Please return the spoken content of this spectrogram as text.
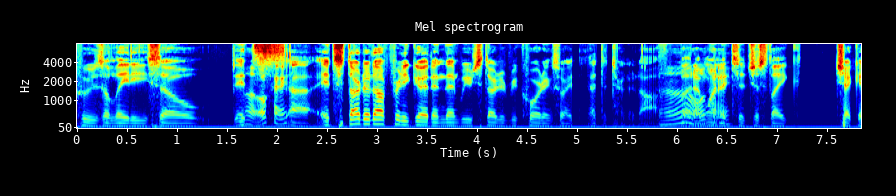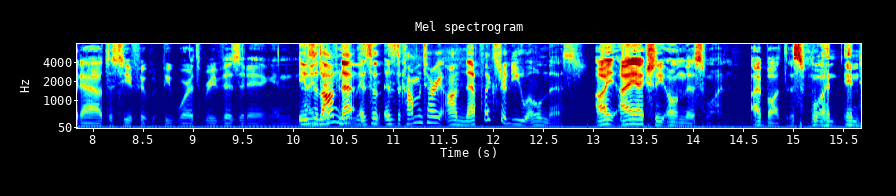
who's a lady. So it's Oh, okay. uh, it started off pretty good, and then we started recording, so I had to turn it off. Oh, but I okay. wanted to just like check it out to see if it would be worth revisiting. And Is I it on net? Is, it, is the commentary on Netflix or do you own this? I, I actually own this one. I bought this one in,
